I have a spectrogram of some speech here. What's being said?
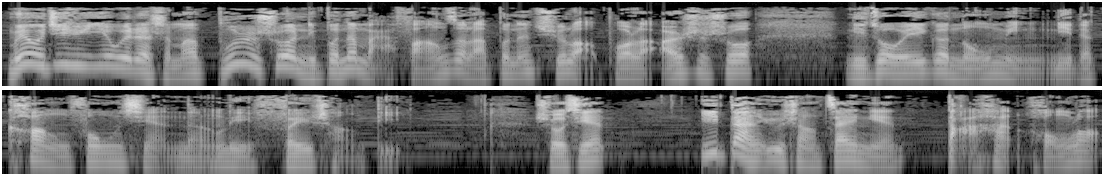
没有积蓄意味着什么？不是说你不能买房子了，不能娶老婆了，而是说，你作为一个农民，你的抗风险能力非常低。首先，一旦遇上灾年、大旱、洪涝，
